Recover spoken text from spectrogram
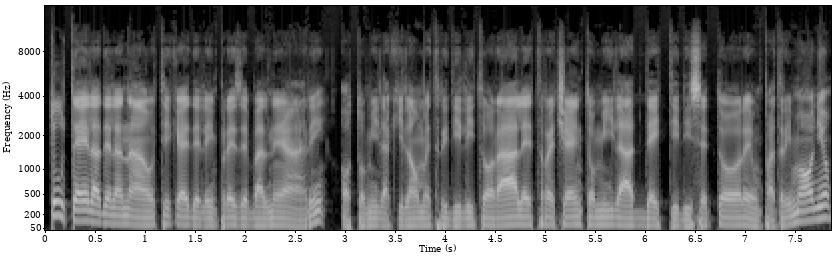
tutela della nautica e delle imprese balneari, 8.000 km di litorale, 300.000 addetti di settore, un patrimonio,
